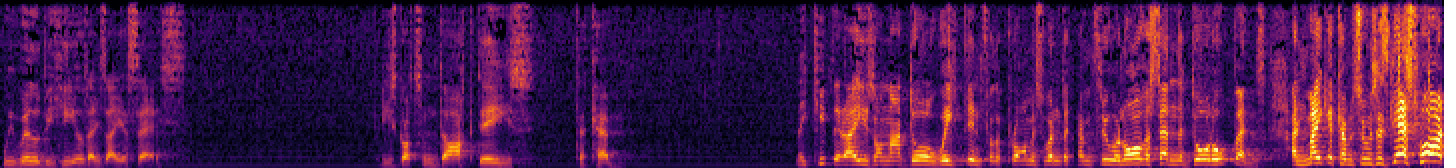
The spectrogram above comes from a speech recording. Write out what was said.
we will be healed, Isaiah says. But he's got some dark days to come. They keep their eyes on that door, waiting for the promised one to come through. And all of a sudden, the door opens. And Micah comes through and says, Guess what?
